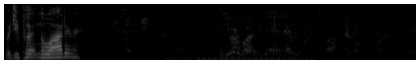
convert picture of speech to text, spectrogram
What'd you put in the water? In your water, yeah, in everyone's water. Everyone's water? Yeah.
